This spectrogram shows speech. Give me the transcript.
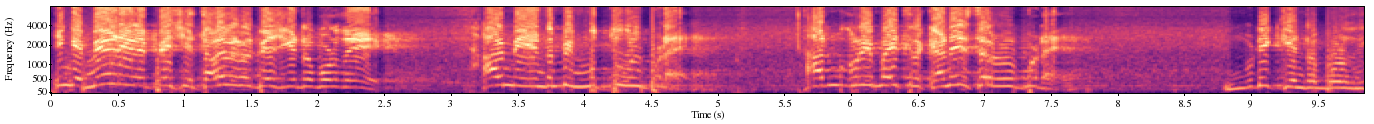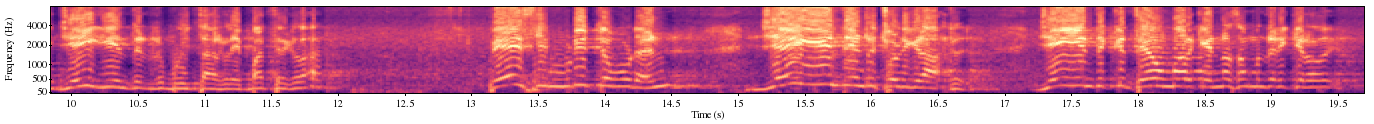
இங்க மேடையில் பேசிய தலைவர்கள் பேசுகின்ற பொழுது அருமை என் தம்பி முத்து உள்பட அன்புக்குரிய மைத்திர கணேசர் உள்பட முடிக்கின்ற பொழுது ஜெய்கீந்த் என்று முடித்தார்களே பார்த்தீர்களா? பேசி முடித்தவுடன் ஜெய்ஹிந்த் என்று சொல்கிறார்கள். ஜெய்ஹிந்துக்கு தேவமார்க்கு என்ன சம்பந்தம் இருக்கிறது?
